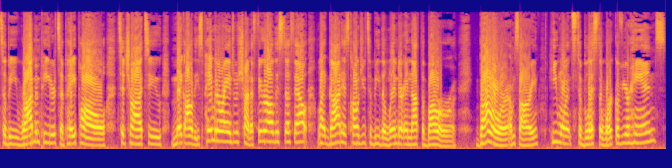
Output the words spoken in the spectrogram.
to be robbing Peter to pay Paul, to try to make all these payment arrangements, trying to figure all this stuff out. Like God has called you to be the lender and not the borrower. Borrower, I'm sorry. He wants to bless the work of your hands.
